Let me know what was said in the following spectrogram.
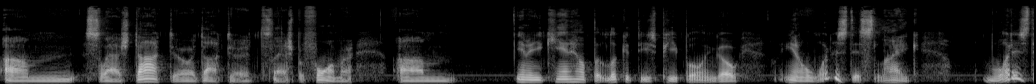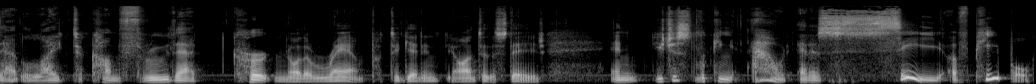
um, slash doctor or doctor slash performer, um, you know, you can't help but look at these people and go, you know, what is this like? What is that like to come through that curtain or the ramp to get in, onto the stage. And you're just looking out at a sea of people.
